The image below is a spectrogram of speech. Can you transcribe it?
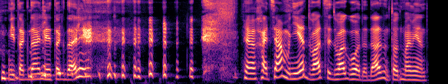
и так далее, и так далее. Хотя мне 22 года, да, на тот момент.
